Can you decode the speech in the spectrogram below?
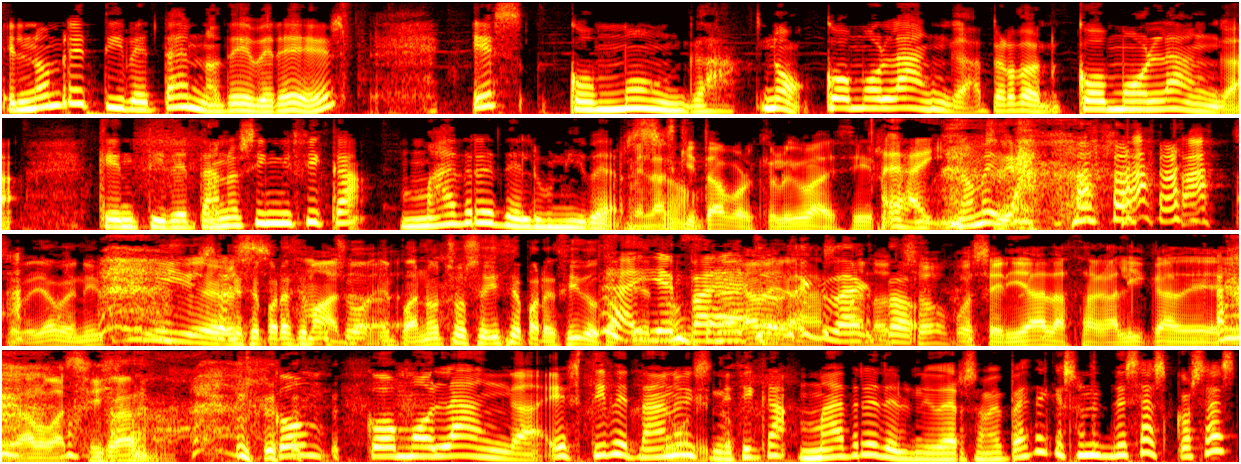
el nombre tibetano de Everest es Komonga, no, Komolanga, perdón, Komolanga, que en tibetano significa madre del universo. Me la has quitado porque lo iba a decir. Ay, no me digas. Se veía venir. Que se parece mucho. En Panocho se dice parecido Ahí también. en ¿no? Panocho, exacto. Panocho, pues sería la zagalica de algo así. Com- Komolanga es tibetano y significa madre del universo. Me parece que son de esas cosas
